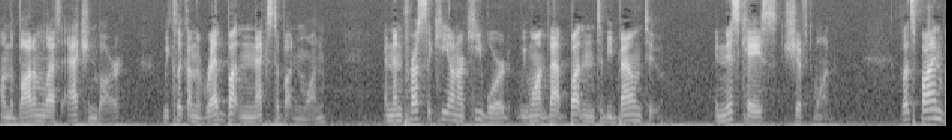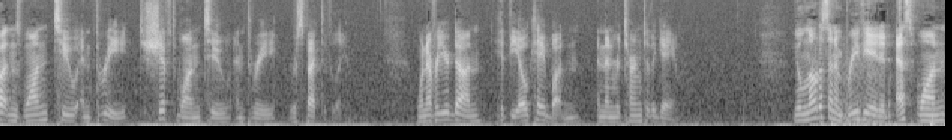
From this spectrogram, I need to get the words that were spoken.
on the bottom left action bar, we click on the red button next to button 1, and then press the key on our keyboard we want that button to be bound to. In this case, Shift 1. Let's bind buttons 1, 2, and 3 to Shift 1, 2, and 3, respectively. Whenever you're done, hit the OK button, and then return to the game. You'll notice an abbreviated S1,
